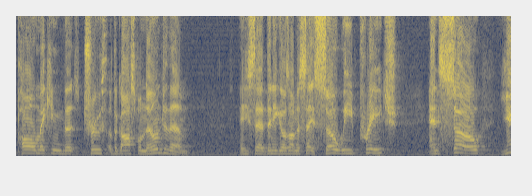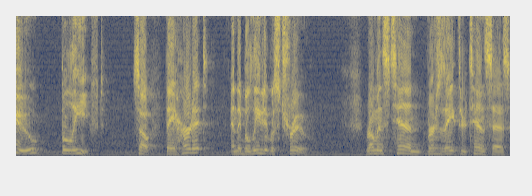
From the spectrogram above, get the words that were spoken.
Paul making the truth of the gospel known to them. And he said, then he goes on to say, So we preach, and so you believed. So they heard it, and they believed it was true. Romans 10, verses 8 through 10 says,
